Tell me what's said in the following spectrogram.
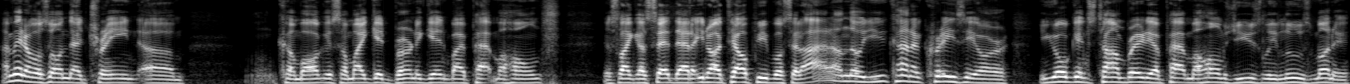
I mean, I was on that train um, come August. I might get burned again by Pat Mahomes. It's like I said that, you know, I tell people, I said, I don't know, you kind of crazy or you go against Tom Brady or Pat Mahomes, you usually lose money.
